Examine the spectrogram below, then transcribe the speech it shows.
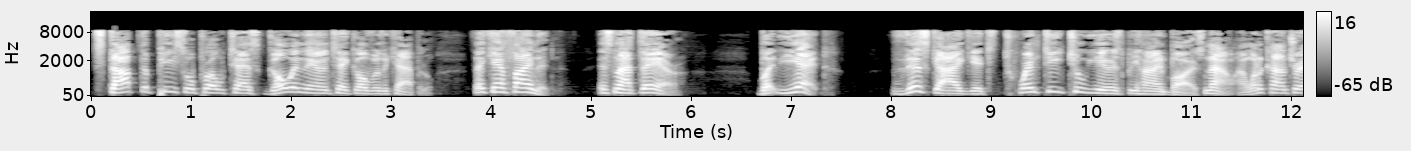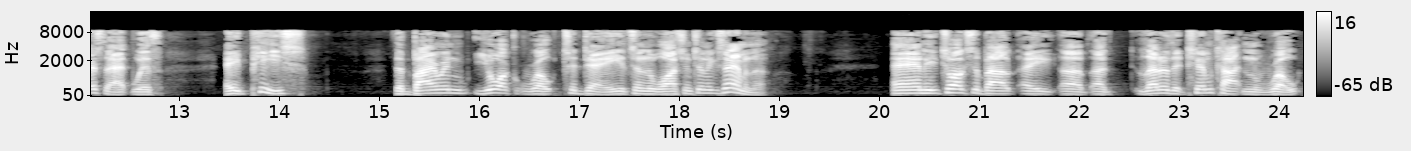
stop the peaceful protest, go in there and take over the Capitol. They can't find it. It's not there. But yet, this guy gets 22 years behind bars. Now, I want to contrast that with a piece that Byron York wrote today. It's in the Washington Examiner. And he talks about a, uh, a letter that Tom Cotton wrote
